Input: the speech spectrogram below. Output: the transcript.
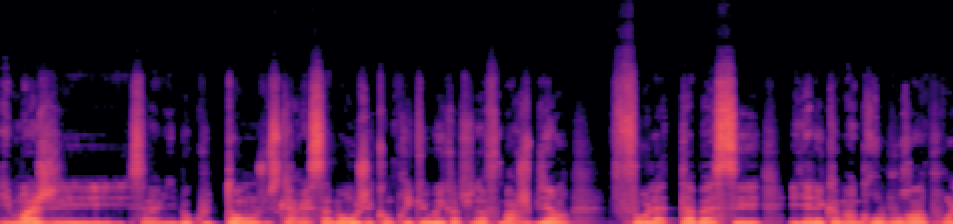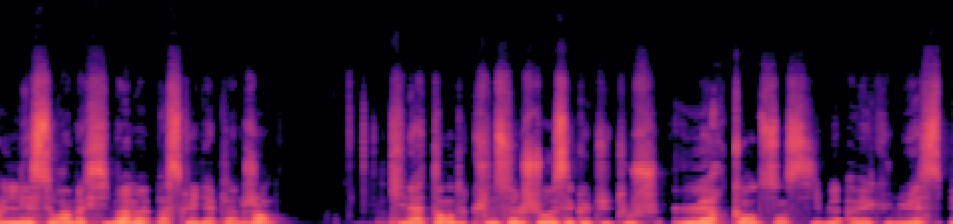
Et moi, j'ai, ça m'a mis beaucoup de temps jusqu'à récemment où j'ai compris que oui, quand une offre marche bien, faut la tabasser et y aller comme un gros bourrin pour l'essorer un maximum parce qu'il y a plein de gens qui n'attendent qu'une seule chose, c'est que tu touches leur corde sensible avec une USP,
